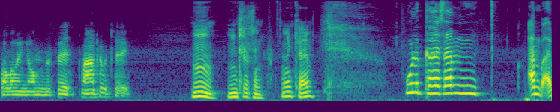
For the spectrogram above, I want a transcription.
following on the first plant or two. Hmm, interesting. Okay. Well, look, guys, um, um, uh,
